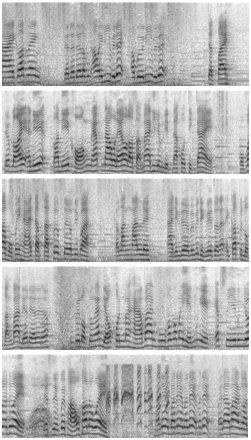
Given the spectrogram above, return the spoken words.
ตายก๊อตแม่ง เดี๋ยวเดี๋ยวเราเอาไอ้นี่ไปด้วย เอาเบอร์รี่ไปด้วย จัดไปเรียบร้อย อันนี้ตอนนี้ของนับเน่าแล้วเราสามารถที่จะผลิตนาโคติกได้ ผมว่าผมไปหาจับสัตว์เพิ่มเติมดีกว่ากำลังมันเลยอะยังเดินไปไม่ถึงเลยตอนนั้นไอ้ก๊อตไปหลบหลังบ้านเดี๋ยวเดี๋ยวเดี๋ยวมึงไปหลบตรงนั้นเดี๋ยวคนมาหาบ้านกูเขาก็ไม่เห็นมึงอีก FC มึงเยอะด้วยอย่าเสือกไปเผาเขานะเว้ยมาเน่มาเน่มาเน่มาเน่ไปหน้าบ้านก่อน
